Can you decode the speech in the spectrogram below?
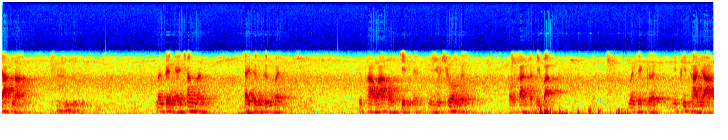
ยากหนา มันเป็นไงช่างมัน ใจถึงถึงไหมคือภาวะของจิตเนี่ยมีอยู่ช่วงหนึ่งของการปฏิบัติ มันจะเกิดนิพพิทายาน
